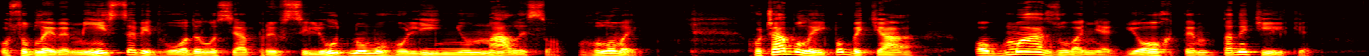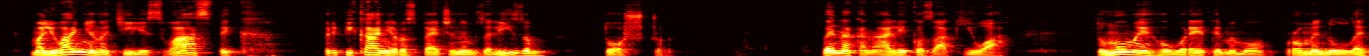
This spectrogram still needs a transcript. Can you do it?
Особливе місце відводилося при вселюдному голінню налисо голови. Хоча були й побиття, обмазування дьогтем та не тільки, малювання на тілі свастик, припікання розпеченим залізом тощо. Ви на каналі Козак ЮА. Тому ми говоритимемо про минуле,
